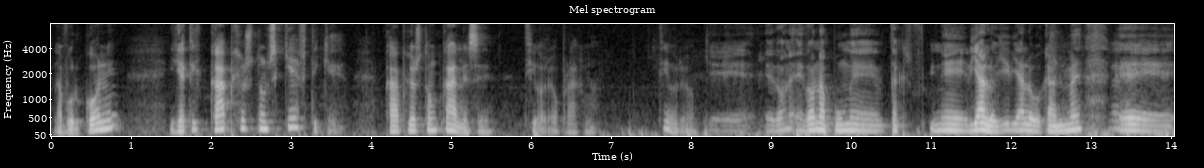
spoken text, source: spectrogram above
Να βουρκώνει γιατί κάποιος τον σκέφτηκε. Κάποιος τον κάλεσε. Τι ωραίο πράγμα. Τι ωραίο. Και εδώ, εδώ να πούμε, τα, είναι διάλογοι, διάλογο κάνουμε. Ε,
